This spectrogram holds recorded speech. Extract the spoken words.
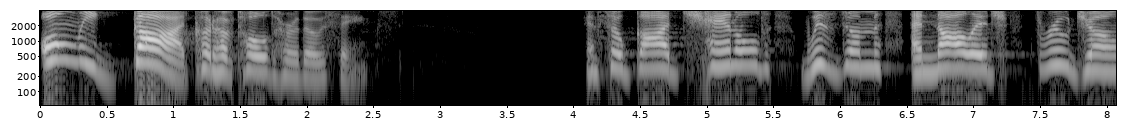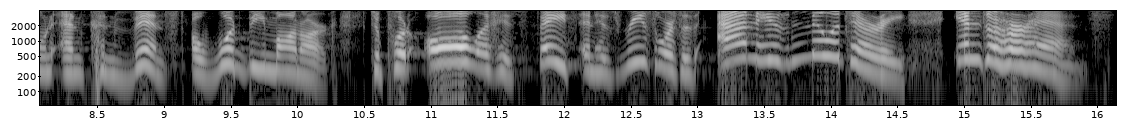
Only God could have told her those things. And so God channeled wisdom and knowledge through Joan and convinced a would be monarch to put all of his faith and his resources and his military into her hands.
